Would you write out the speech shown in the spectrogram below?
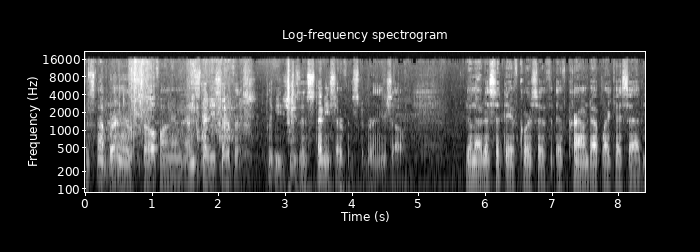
let's not burn herself on an unsteady surface. Please use a steady surface to burn yourself. You'll notice that they, of course, have, have crowned up, like I said.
